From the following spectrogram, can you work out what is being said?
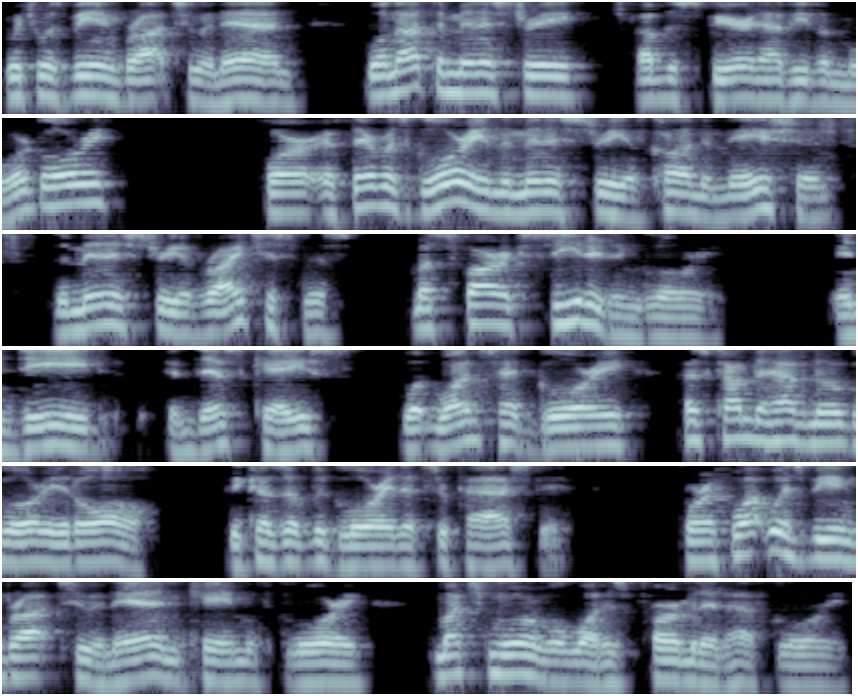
which was being brought to an end, will not the ministry of the Spirit have even more glory? For if there was glory in the ministry of condemnation, the ministry of righteousness must far exceed it in glory. Indeed, in this case, what once had glory has come to have no glory at all because of the glory that surpassed it. For if what was being brought to an end came with glory, much more will what is permanent have glory.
